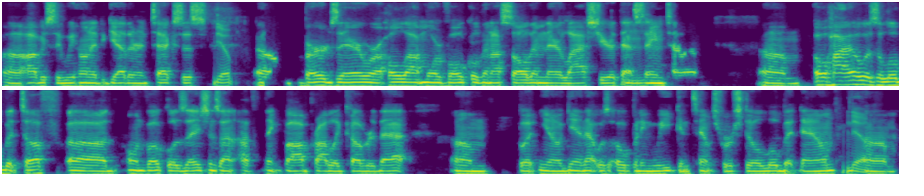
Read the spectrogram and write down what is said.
Uh, obviously, we hunted together in Texas. Yep. Uh, birds there were a whole lot more vocal than I saw them there last year at that mm-hmm. same time. Um, Ohio is a little bit tough uh, on vocalizations. I, I, think Bob probably covered that. Um, but you know, again, that was opening week and temps were still a little bit down. Yeah. Um,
